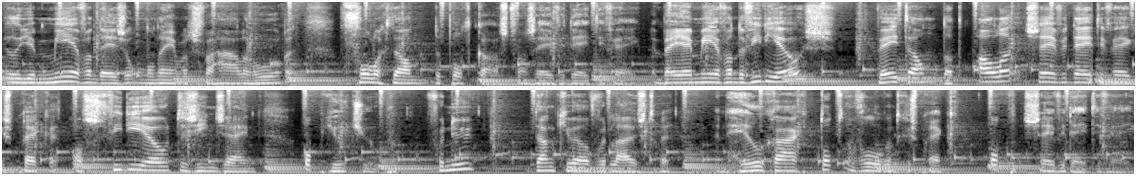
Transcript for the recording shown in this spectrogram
Wil je meer van deze ondernemersverhalen horen? Volg dan de podcast van 7D TV. En ben jij meer van de video's? Weet dan dat alle 7D TV gesprekken als video te zien zijn op YouTube. Voor nu, dankjewel voor het luisteren en heel graag tot een volgend gesprek op 7D TV.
